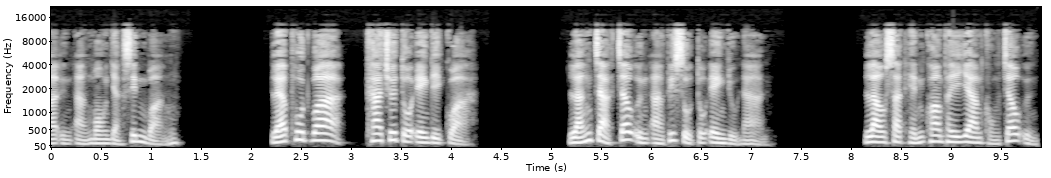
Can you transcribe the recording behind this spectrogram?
มาอึ่งอ่างมองอย่างสิ้นหวัง แล้วพูดว่าข้าช่วยตัวเองดีกว่า หลังจากเจ้าอึ่งอ่างพิสูจน์ตัวเองอยู่นานเหล่าสัตว์เห็นความพยายามของเจ้าอึ่ง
